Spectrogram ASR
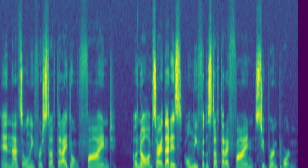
And that's only for stuff that i don't find oh no i'm sorry that is only for the stuff that i find super important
